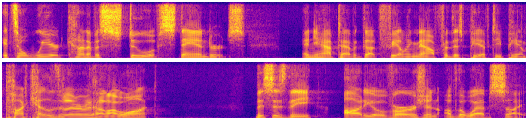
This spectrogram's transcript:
it's a weird kind of a stew of standards, and you have to have a gut feeling. Now, for this PFTPM podcast, this is whatever the hell I want. This is the audio version of the website.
